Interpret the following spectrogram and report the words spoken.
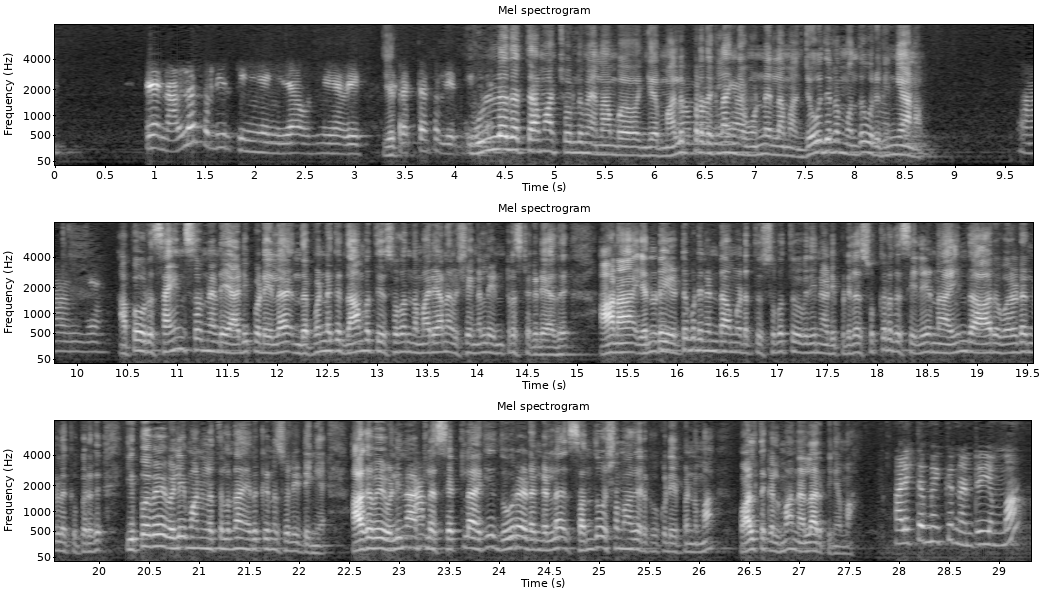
நல்லா சொல்லியிருக்கீங்க ஐயா உண்மையாவே. எட்- கரெக்டா சொல்லியிருக்கீங்க. உள்ளதைத்தாம்மா சொல்லுவேன் நம்ம இங்க மலுப்புறதுக்கெல்லாம் இங்க ஒண்ணும் இல்லம்மா. ஜோதிடம் வந்து ஒரு விஞ்ஞானம். அப்போ ஒரு சயின்ஸுடைய அடிப்படையில் இந்த பெண்ணுக்கு தாம்பத்திய சுகம் இந்த மாதிரியான விஷயங்கள்ல இன்ட்ரெஸ்ட் கிடையாது. ஆனால் என்னுடைய எட்டுப்படி ரெண்டாம் இடத்து சுபத்துவ விதியின் அடிப்படையில் சுக்கரதசையிலே நான் ஐந்து ஆறு வருடங்களுக்கு பிறகு இப்போவே வெளி மாநிலத்தில் தான் இருக்குன்னு சொல்லிட்டீங்க. ஆகவே வெளிநாட்டில் செட்டில் ஆகி தூர இடங்களில் சந்தோஷமாக இருக்கக்கூடிய பெண்ணுமா வாழ்த்துக்கள்மா நல்லா இருப்பீங்கம்மா. அழைத்தமைக்கு நன்றி அம்மா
